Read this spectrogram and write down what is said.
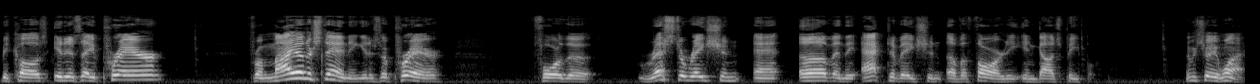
because it is a prayer, from my understanding, it is a prayer for the restoration of and the activation of authority in God's people. Let me show you why.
